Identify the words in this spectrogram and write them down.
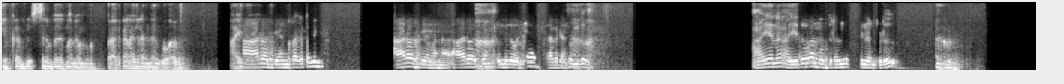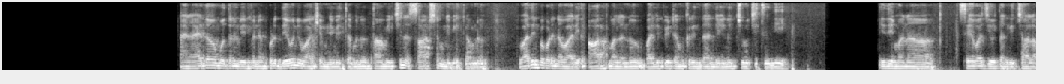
ఎక్కడ చూస్తున్నాం మనము ప్రకటన గ్రంథం పోవాలి ఆరోగ్యం ప్రకటన? ఆరోగ్యం అన్న. ఆరోగ్యం తొమ్మిది వచ్చి ప్రకటన. ఆయన ఐదవ ముద్రను వచ్చినప్పుడు ఐదవ ముద్రను విప్పినప్పుడు దేవుని వాక్యం నిమిత్తమును తాము ఇచ్చిన సాక్ష్యం నిమిత్తమును వధింపబడిన వారి ఆత్మలను బలిపీఠం క్రింద నేను చూచితుంది ఇది మన సేవా జీవితానికి చాలా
